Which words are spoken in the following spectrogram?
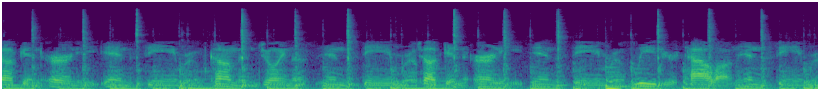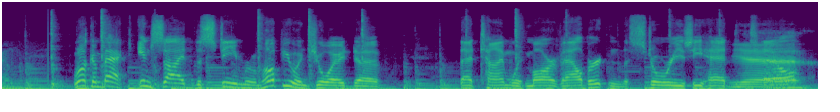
Chuck and Ernie in Steam Room. Come and join us in the Steam Room. Chuck and Ernie in Steam Room. Leave your towel on in the Steam Room. Welcome back inside the Steam Room. Hope you enjoyed uh, that time with Marv Albert and the stories he had to yeah. tell.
